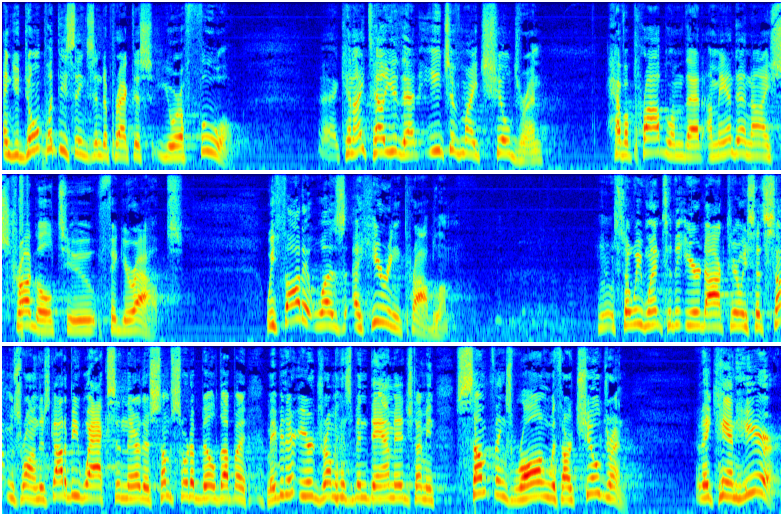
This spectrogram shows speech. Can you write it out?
and you don't put these things into practice, you're a fool. Uh, can I tell you that each of my children have a problem that Amanda and I struggle to figure out? We thought it was a hearing problem. So we went to the ear doctor and we said, Something's wrong. There's got to be wax in there. There's some sort of buildup. Uh, maybe their eardrum has been damaged. I mean, something's wrong with our children. They can't hear.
